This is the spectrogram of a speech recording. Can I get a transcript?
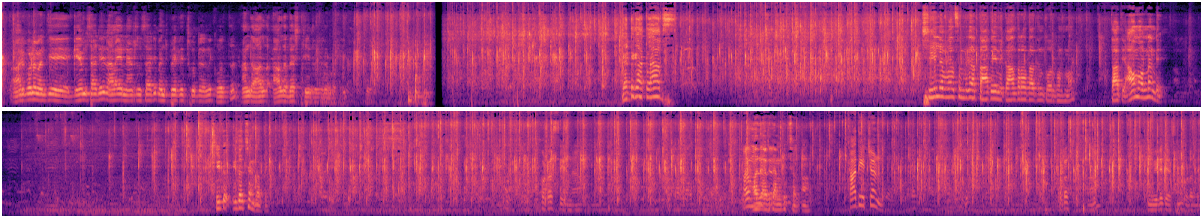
ఆడు కూడా మంచి గేమ్స్ ఆడి అలాగే నేషనల్స్ ఆడి మంచి పేరు తెచ్చుకుంటారని కోరుతూ అంద all all the best team గట్టిగా క్లాప్స్. షీల్డ్ ఇవ్వాల్సిందిగా తాతయ్యని కాంతారావు తాతయ్యని కోరుకుంటున్నాం. తాతయ్య ఆమె ఉండండి. ఇటు ఇటు వచ్చాను తాతయ్య. ఫొటోస్ తీయండి. అది అది కనిపించాలి ఆ. తాతి ఇచ్చండి ఫొటోస్ నేను వీడియో చేస్తాను ఫొటోస్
